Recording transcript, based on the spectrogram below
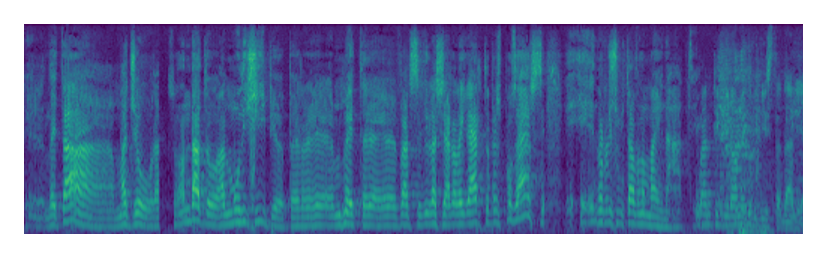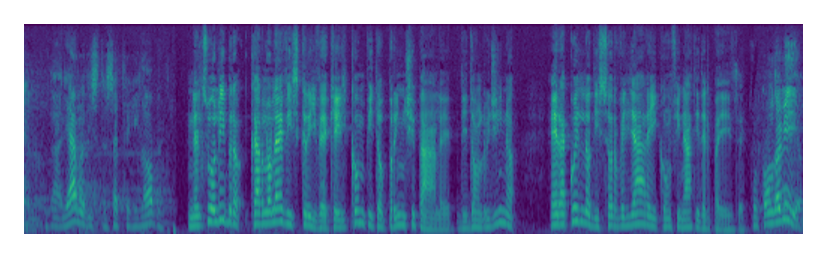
eh, l'età maggiore sono andato al municipio per eh, mettere, farsi rilasciare le carte per sposarsi e, e, non risultavano mai nati. Quanti chilometri dista da Aliano? Da Aliano dista 7 chilometri. Nel suo libro Carlo Levi scrive che il compito principale di Don Luigino era quello di sorvegliare i confinati del paese. Sul conto mio.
